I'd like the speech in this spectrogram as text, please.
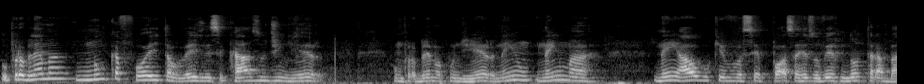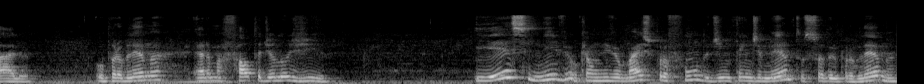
o problema nunca foi, talvez nesse caso, o dinheiro. um problema com dinheiro, nem, um, nem, uma, nem algo que você possa resolver no trabalho. O problema era uma falta de elogio. E esse nível, que é um nível mais profundo de entendimento sobre o problema,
